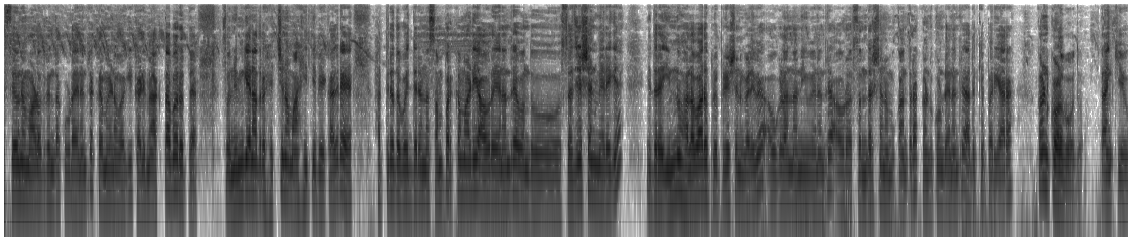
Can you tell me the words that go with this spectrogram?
ಸೇವನೆ ಮಾಡೋದ್ರಿಂದ ಕೂಡ ಏನಂದ್ರೆ ಕ್ರಮೇಣವಾಗಿ ಕಡಿಮೆ ಆಗ್ತಾ ಬರುತ್ತೆ. ಸೊ ನಿಮ್ಗೇನಾದ್ರೂ ಹೆಚ್ಚಿನ ಮಾಹಿತಿ ಬೇಕಾದ್ರೆ ಹತ್ತಿರದ ವೈದ್ಯರನ್ನ ಸಂಪರ್ಕ ಮಾಡಿ ಅವರು ಏನಂದ್ರೆ ಒಂದು ಸಜೆಷನ್ ಮೇರೆಗೆ ಇದರ ಇನ್ನೂ ಹಲವಾರು ಪ್ರಿಪರೇಷನ್ಗಳಿವೆ ಅವುಗಳನ್ನ ನೀವು ಏನಂದ್ರೆ ಅವರ ಸಂದರ್ಶನ ಮುಖಾಂತರ ಕಂಡುಕೊಂಡು ಏನಂದ್ರೆ ಅದಕ್ಕೆ ಪರಿಹಾರ ಕಂಡುಕೊಳ್ಬಹುದು ಥ್ಯಾಂಕ್ ಯು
